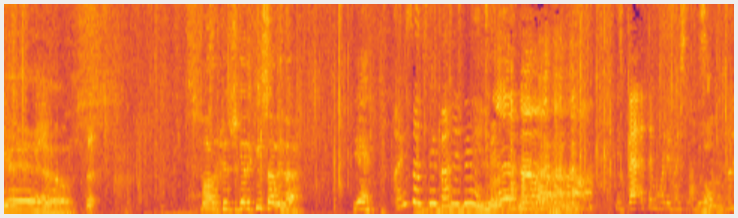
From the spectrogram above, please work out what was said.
Yeah. Father Christmas get a kiss, Oliver. Yeah. Oh, it's not too bad, is it? Ah. It's better than what it was last time.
